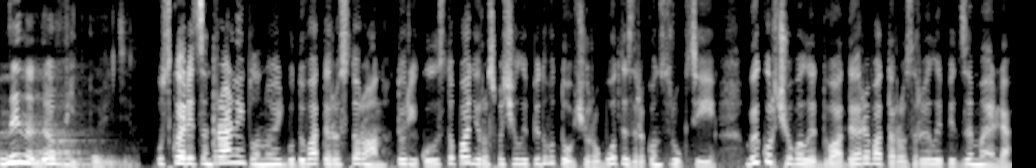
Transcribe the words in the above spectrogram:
не надав відповіді. У сквері «Центральний» планують будувати ресторан. Торік у листопаді розпочали підготовчі роботи з реконструкції. Викорчували два дерева та розрили підземелля.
